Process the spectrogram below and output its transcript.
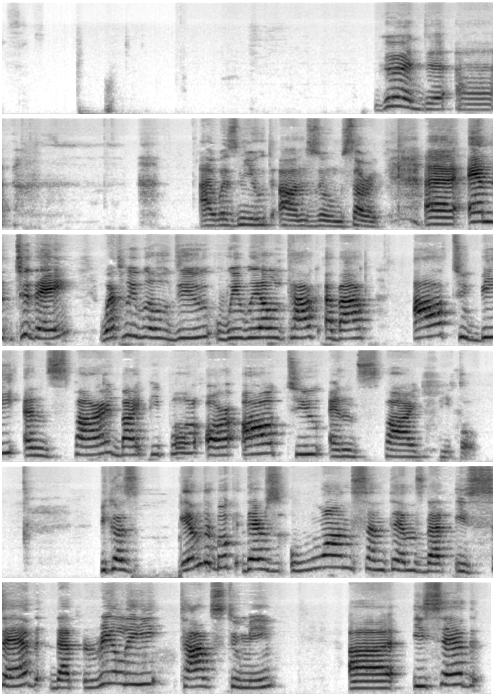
Good. Uh, I was mute on Zoom, sorry. Uh, and today, what we will do, we will talk about how to be inspired by people or how to inspire people. Because in the book, there's one sentence that is said that really talks to me. Uh, he said,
